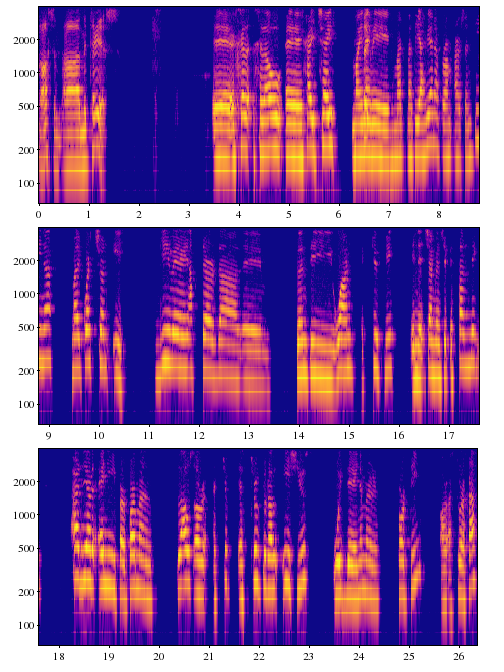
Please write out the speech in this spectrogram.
Awesome. Uh, Mateus. Uh, hello. Uh, hi, Chase. My name is Matias Viana from Argentina. My question is, given after the um, 21, excuse me, in the championship standings, are there any performance flaws or stru- structural issues with the number 14 or Stewart-Haas?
